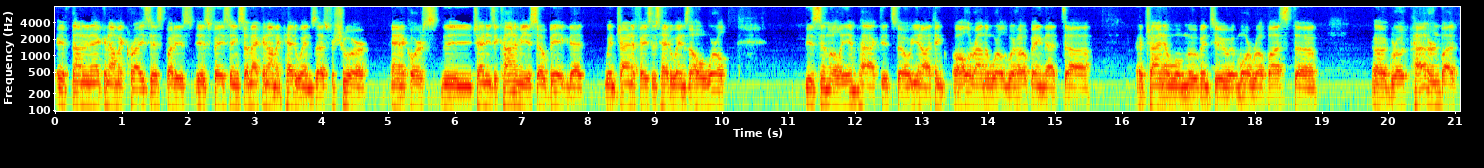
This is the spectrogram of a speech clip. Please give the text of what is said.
if not an economic crisis, but is is facing some economic headwinds. That's for sure. And of course, the Chinese economy is so big that when China faces headwinds, the whole world is similarly impacted. So, you know, I think all around the world, we're hoping that uh, China will move into a more robust uh, uh, growth pattern, but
